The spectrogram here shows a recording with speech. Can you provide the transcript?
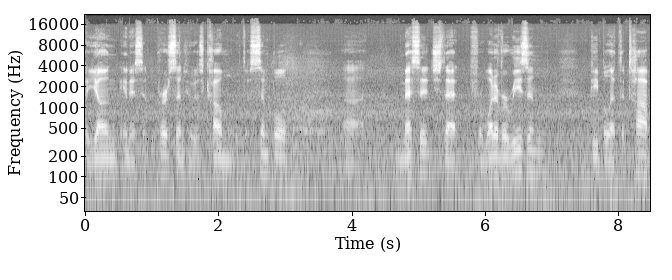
a young, innocent person who has come with a simple uh, message that, for whatever reason, people at the top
